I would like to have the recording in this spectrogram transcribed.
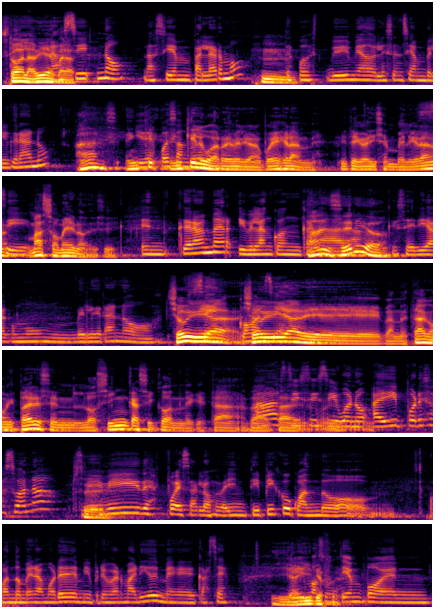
Toda la vida nací, No, nací en Palermo, Hmm. después viví mi adolescencia en Belgrano, Ah, ¿en, Y qué, después en qué anduve- lugar de Belgrano? Pues es grande. Viste que dicen Belgrano. Sí. Más o menos, decís. en Kramer y Blanco en Ah, ¿en Canadá. serio? Que sería como un Belgrano. Yo vivía, sí, yo vivía de cuando estaba con mis padres en Los Incas y Conde, que está. está- Ah, está- sí, sí, sí. Bueno, ahí por esa zona viví después, a los veintipico, cuando, cuando me enamoré de mi primer marido y me casé. Y ahí Vivimos un tiempo en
